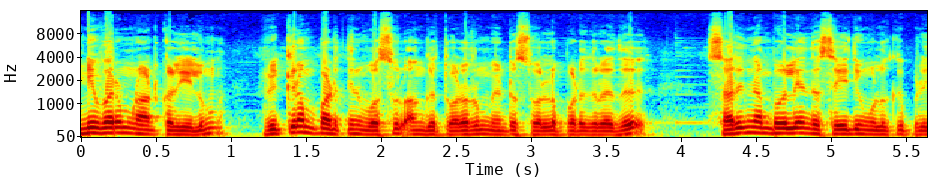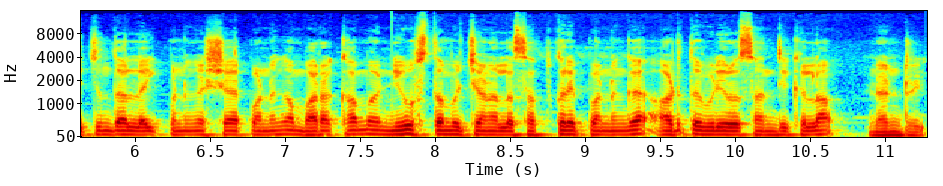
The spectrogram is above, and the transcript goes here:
இனிவரும் நாட்களிலும் விக்ரம் படத்தின் வசூல் அங்கு தொடரும் என்று சொல்லப்படுகிறது. சரி நம்பர்களே இந்த செய்தி உங்களுக்கு பிடிச்சிருந்தால் லைக் பண்ணுங்கள் ஷேர் பண்ணுங்கள் மறக்காமல் நியூஸ் தமிழ் சேனலை சப்ஸ்கிரைப் பண்ணுங்கள் அடுத்த வீடியோவில் சந்திக்கலாம். நன்றி.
